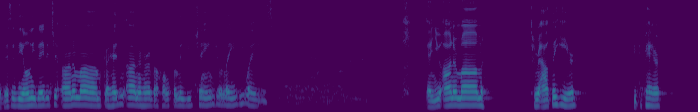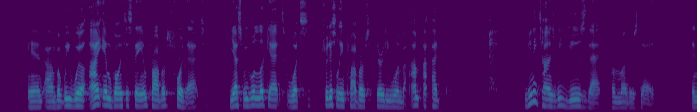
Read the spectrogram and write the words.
If this is the only day that you honor mom, go ahead and honor her, but hopefully you change your lazy ways. and you honor mom throughout the year. You prepare. And um, but we will. I am going to stay in Proverbs for that. Yes, we will look at what's traditionally Proverbs 31. But I'm, I, I many times we use that on Mother's Day, and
